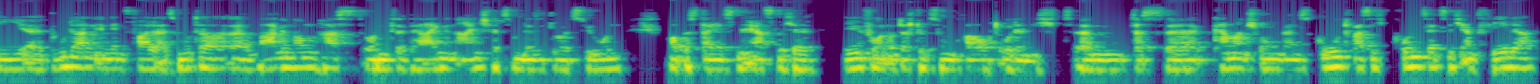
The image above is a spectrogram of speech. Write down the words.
die äh, du dann in dem Fall als Mutter äh, wahrgenommen hast und äh, der eigenen Einschätzung der Situation, ob es da jetzt eine ärztliche Hilfe und Unterstützung braucht oder nicht. Ähm, das äh, kann man schon ganz gut. Was ich grundsätzlich empfehle,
